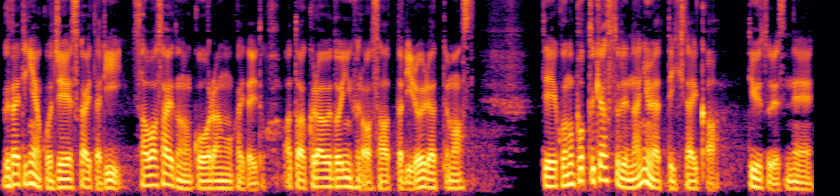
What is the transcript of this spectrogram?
具体的にはこう JS 書いたり、サーバーサイドのゴーランを書いたりとか、あとはクラウドインフラを触ったりいろいろやってます。で、このポッドキャストで何をやっていきたいかっていうとですね、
